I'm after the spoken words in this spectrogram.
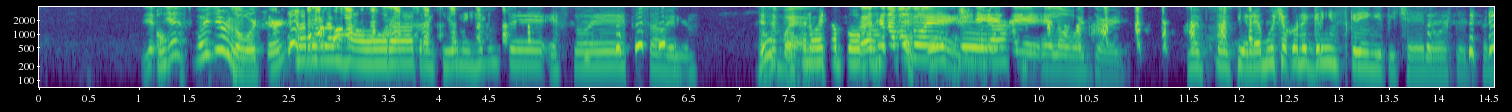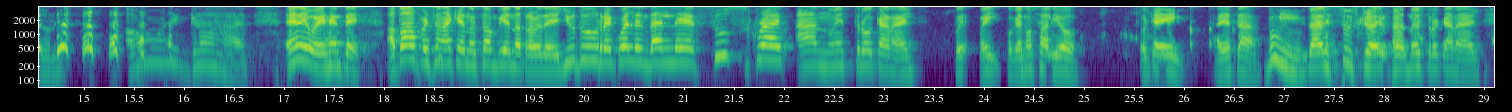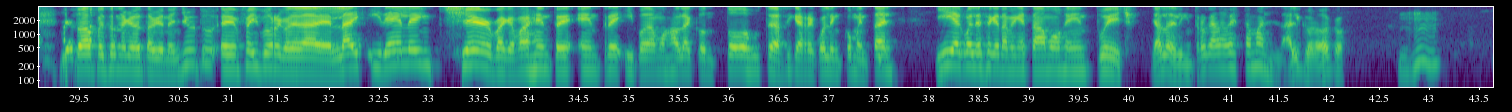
Y- Oh. Yes, where's your lower third? Lo arreglamos ahora, tranquilo mi gente. Eso es, tú sabes. Ese Uh, es bueno. ese no es tampoco. Pero ese tampoco es. Ese Ese es el lower third. Me, me fiebré mucho con el green screen y piché el Lord, perdón. Oh my God. Anyway, gente, a todas las personas que nos están viendo a través de YouTube, recuerden darle subscribe a nuestro canal. Pues, wait, ¿por qué no salió? Ok, ahí está. Boom, dale subscribe a nuestro canal. Y a todas las personas que nos están viendo en YouTube, en Facebook, recuerden darle like y denle share para que más gente entre y podamos hablar con todos ustedes. Así que recuerden comentar. Y acuérdense que también estamos en Twitch. Ya lo del intro cada vez está más largo, loco. Ujú.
